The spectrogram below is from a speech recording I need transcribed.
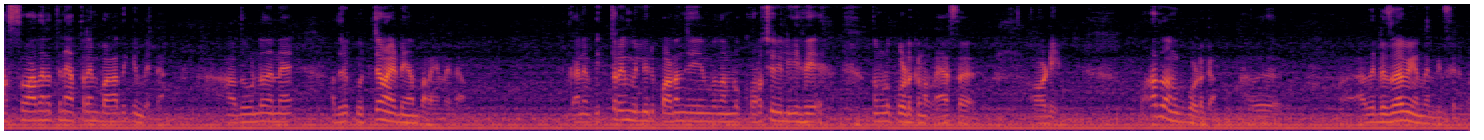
ആസ്വാദനത്തിനെ അത്രയും ബാധിക്കുന്നില്ല. അതുകൊണ്ട് തന്നെ അതൊരു കുറ്റമായിട്ട് ഞാൻ പറയുന്നില്ല. കാരണം ഇത്രയും വലിയൊരു പടം ചെയ്യുമ്പോൾ നമ്മൾ കുറച്ചൊരു ലീവ് നമ്മൾ കൊടുക്കണം ആസ് എ ഓഡിയൻ അത് നമുക്ക് കൊടുക്കാം. അത് അത് ഡിസേർവ് ചെയ്യുന്നുണ്ട് ഈ സിനിമ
